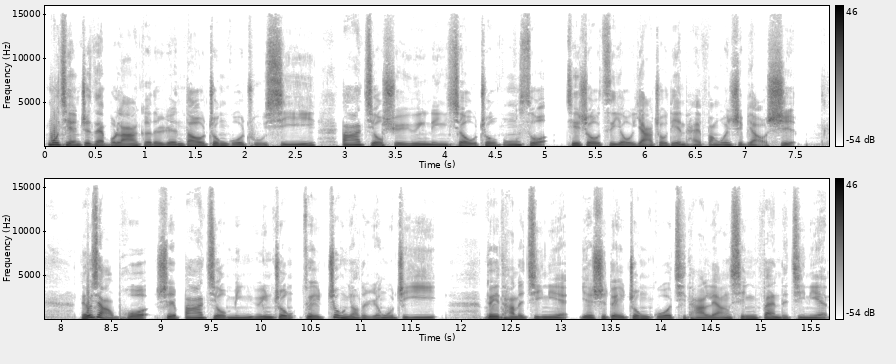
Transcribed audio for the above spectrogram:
目前正在布拉格的人道中国主席八九学运领袖周峰所接受自由亚洲电台访问时表示，刘晓波是八九民运中最重要的人物之一，对他的纪念也是对中国其他良心犯的纪念，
